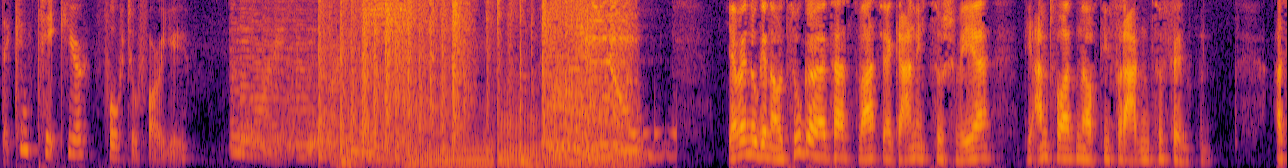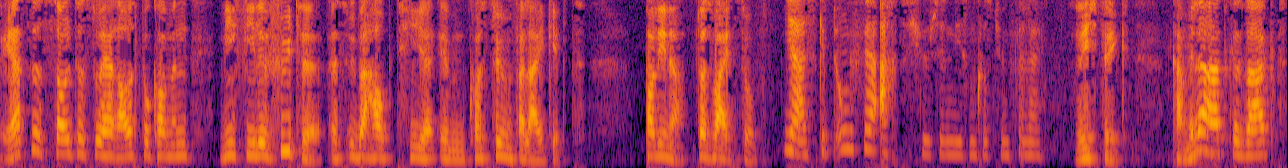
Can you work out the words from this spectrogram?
that can take your photo for you. Ja, wenn du genau zugehört hast, war es ja gar nicht so schwer, die Antworten auf die Fragen zu finden. Als erstes solltest du herausbekommen, wie viele Hüte es überhaupt hier im Kostümverleih gibt. Paulina, das weißt du. Ja, es gibt ungefähr 80 Hüte in diesem Kostümverleih. Richtig. Camilla hat gesagt,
